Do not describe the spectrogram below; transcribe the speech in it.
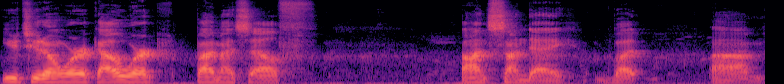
you two don't work, I'll work by myself on Sunday. But um,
